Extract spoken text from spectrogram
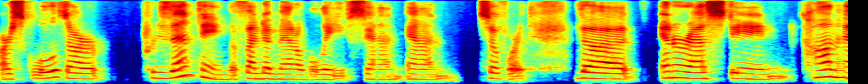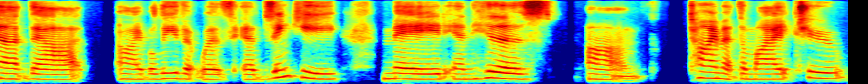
our schools are presenting the fundamental beliefs and and so forth. The interesting comment that i believe it was ed zinke made in his um, time at the mic to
